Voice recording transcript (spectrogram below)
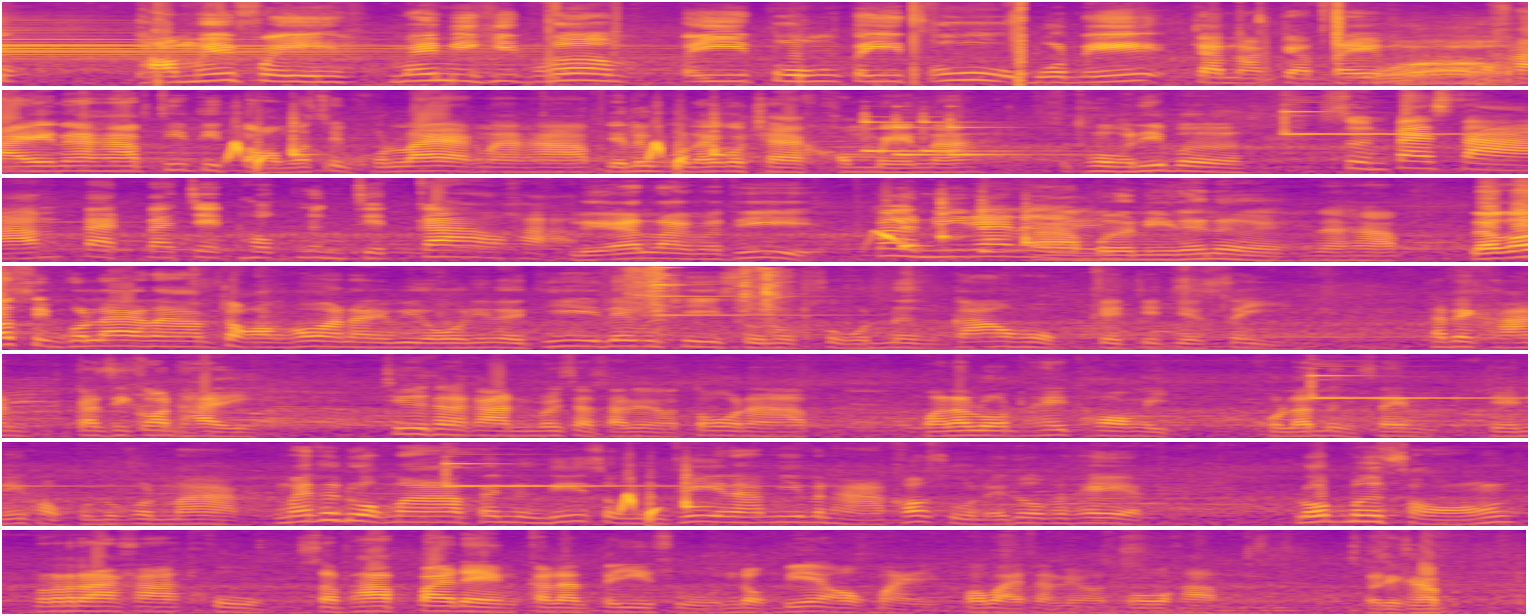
ทำให้ฟรี ไม่มีคิดเพิ่ม ตีตุงตีตู้บทนี้จะหนักจะเต็ม ใครนะครับ ที่ติดต่อมาสิบคนแรกนะครับ อย่าลืมกดไลค์กดแชร์คอมเมนต์นะ โทรมาที่เบอร์ 083 887 6179 ค่ะ หรือแอดไลน์มาที่เบอร์นี้ได้เลย อ่าเบอร์นี้ได้เลยนะครับ แล้วก็ 10 คนแรกนะครับ จองเข้ามาในวีดีโอนี้เลยที่เลขบัญชี 0 6 0 1 9 6 7 7 7 4 ธนาคารกสิกรไทย ชื่อธนาคารบริษัทซาเรนโต้นะครับ วันละลดให้ทองอีกคนละหนึ่งเส้นเจนี้ขอบคุณทุกคนมาก ไม่สะดวกมาเป็นหนึ่งที่ส่งหนึ่งที่นะมีปัญหาเข้าศูนย์ในทั่วประเทศรถมือ 2 ราคาถูก สภาพป้ายแดงการันตีศูนย์ดอกเบี้ยออกใหม่พอบายซาเรนโต้ครับ สวัสดีครับ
